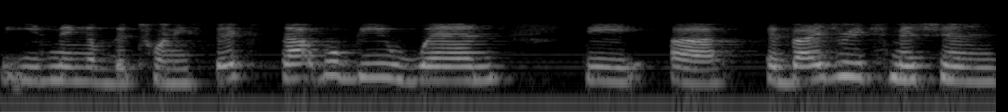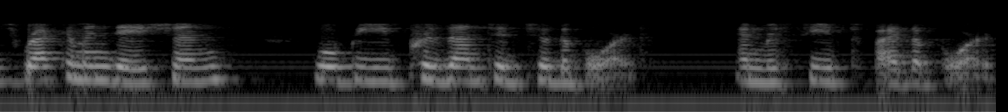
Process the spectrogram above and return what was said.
the evening of the 26th. That will be when the uh, advisory commission's recommendations will be presented to the board and received by the board.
